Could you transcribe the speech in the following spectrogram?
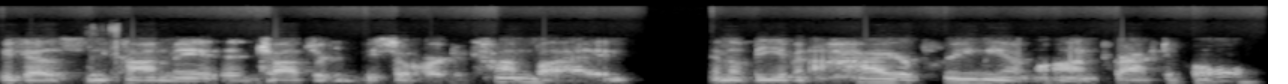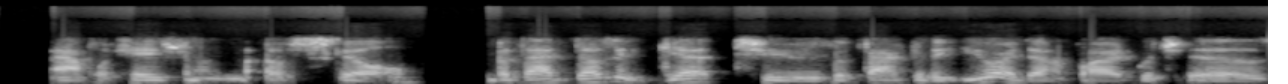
because the economy, jobs are going to be so hard to come by and there'll be even a higher premium on practical application of skill. But that doesn't get to the factor that you identified, which is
